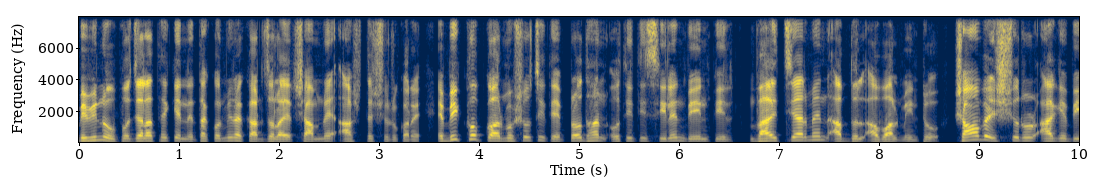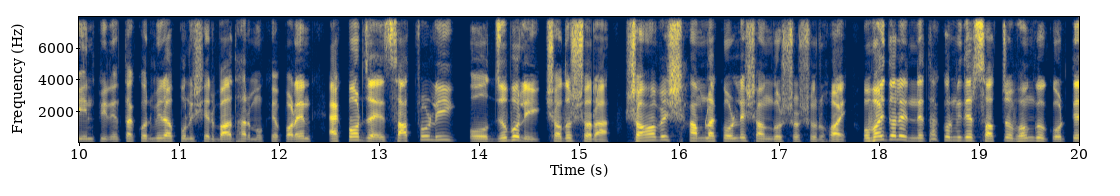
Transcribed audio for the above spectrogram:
বিভিন্ন উপজেলা থেকে নেতাকর্মীরা কার্যালয়ের সামনে আসতে শুরু করে। এ বিক্ষোভ কর্মসূচিতে প্রধান অতিথি ছিলেন বিএনপির ভাইস চেয়ারম্যান আব্দুল আওয়াল মিন্টু। সমাবেশ শুরুর আগে বিএনপি নেতাকর্মীরা পুলিশের বাধার মুখে পড়েন। এক পর্যায়ে ছাত্রলীগ ও যুবলীগ সদস্যরা সমাবেশ হামলা করলে সংঘর্ষ শুরু হয়। উভয় দলের নেতাকর্মীদের ছত্রভঙ্গ করতে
